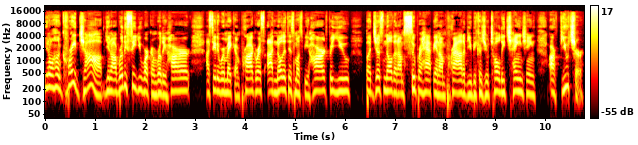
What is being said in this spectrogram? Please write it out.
you know, hun, great job. You know, I really see you working really hard. I see that we're making progress. I know that this must be hard for you, but just know that I'm super happy and I'm proud of you because you're totally changing our future.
